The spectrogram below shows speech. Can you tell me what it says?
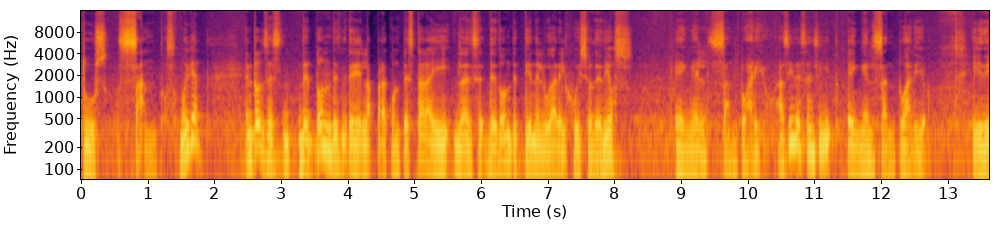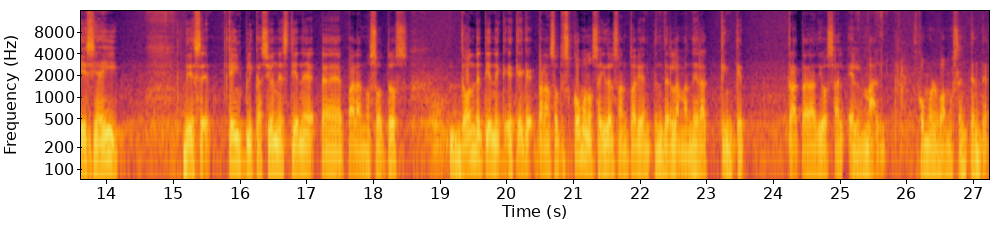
tus santos. Muy bien. Entonces, ¿de dónde, eh, la, para contestar ahí, de dónde tiene lugar el juicio de Dios? En el santuario. Así de sencillito, en el santuario. Y dice ahí, dice, ¿qué implicaciones tiene eh, para nosotros? ¿Dónde tiene, que, para nosotros, cómo nos ayuda el santuario a entender la manera en que tratará Dios el mal? ¿Cómo lo vamos a entender?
